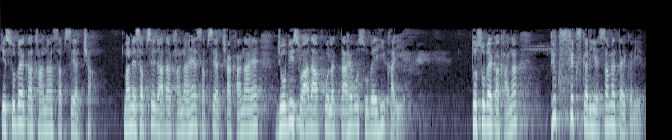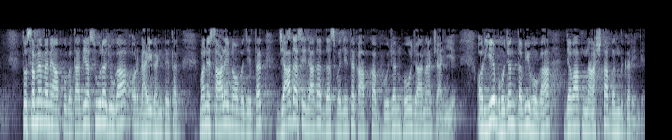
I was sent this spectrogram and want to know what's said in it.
कि सुबह का खाना सबसे अच्छा। माने सबसे ज़्यादा खाना है, सबसे अच्छा खाना है, जो भी स्वाद आपको लगता है, वो सुबह ही खाइए। तो सुबह का खाना फिक्स करिए, समय तय करिए। तो समय मैंने आपको बता दिया, सूरज उगा और ढाई घंटे तक। माने साढ़े नौ बजे तक, ज़्यादा से ज़्यादा दस बजे तक आपका भोजन हो जाना चाहिए। और ये भोजन तभी होगा जब आप नाश्ता बंद करेंगे।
